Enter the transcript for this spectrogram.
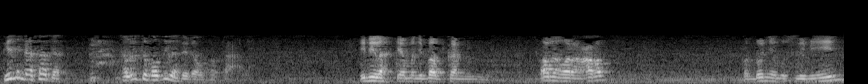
Dia tidak sadar kalau itu fadilah dari Allah Taala. Inilah yang menyebabkan orang-orang Arab Tentunya muslimin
